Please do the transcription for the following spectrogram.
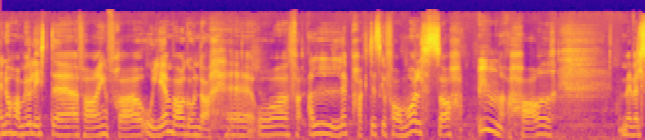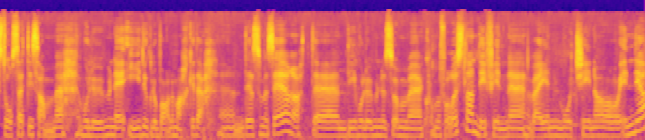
Nei, nå har vi jo litt eh, erfaring fra oljeembargoen, da. Eh, og for alle praktiske formål så har vi vel stort sett de samme volumene i det globale markedet. Eh, det som vi ser, at de volumene som kommer fra Russland, de finner veien mot Kina og India.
